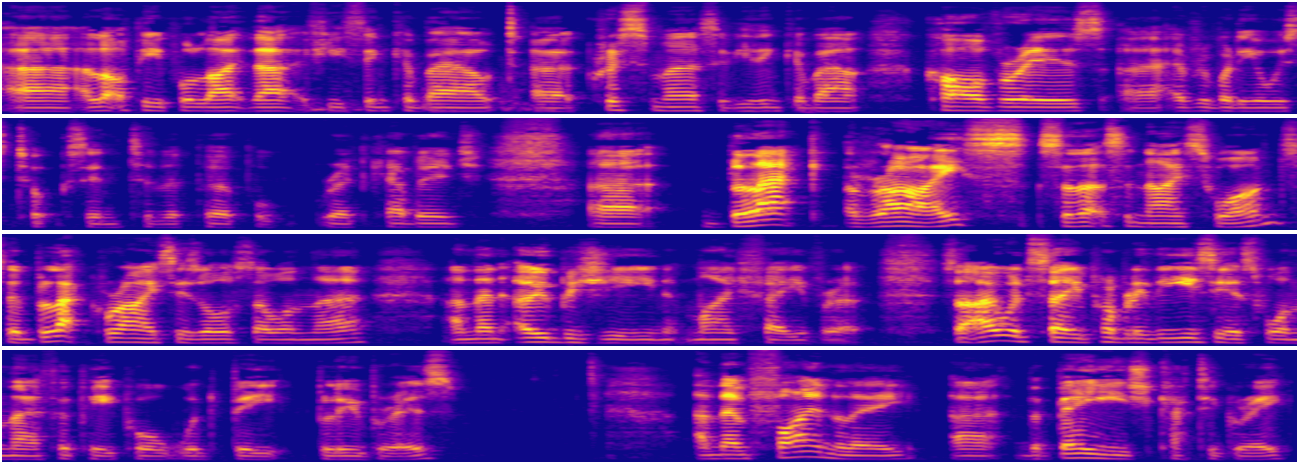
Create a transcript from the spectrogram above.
uh, a lot of people like that. If you think about uh, Christmas, if you think about carveries, uh, everybody always tucks into the purple red cabbage. Uh, black rice, so that's a nice one. So black rice is also on there. And then aubergine, my favourite. So I would say probably the easiest one there for people would be blueberries. And then finally, uh, the beige category.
